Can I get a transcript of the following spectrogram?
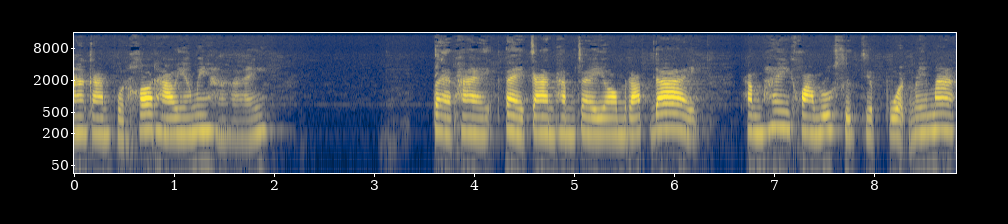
อาการปวดข้อเท้ายังไม่หาย แต่ภายแต่การทำใจยอมรับได้ทำให้ความรู้สึกเจ็บปวดไม่มาก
